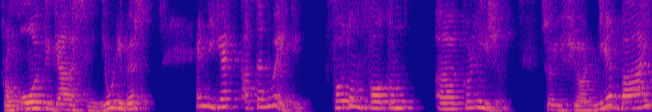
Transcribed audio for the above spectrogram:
from all the galaxies in the universe, and it gets attenuated, photon-photon uh, collision. So if you are nearby,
